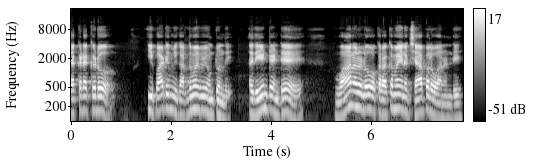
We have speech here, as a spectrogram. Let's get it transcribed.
ఎక్కడెక్కడో. ఈ పాటికి మీకు అర్థమైపోయి ఉంటుంది. అది ఏంటంటే వానలలో ఒక రకమైన చేపల వానండి.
